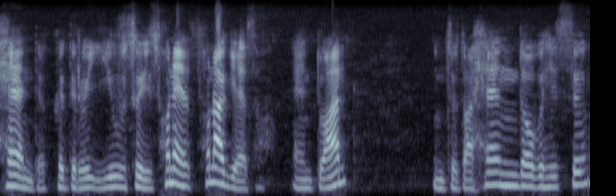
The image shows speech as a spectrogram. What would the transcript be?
hand 그들의 이웃의 손에 손아귀에서 and 또한 into the hand of his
